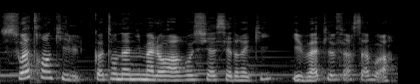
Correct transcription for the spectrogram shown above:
sois tranquille, quand ton animal aura reçu assez de Reiki, il va te le faire savoir.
